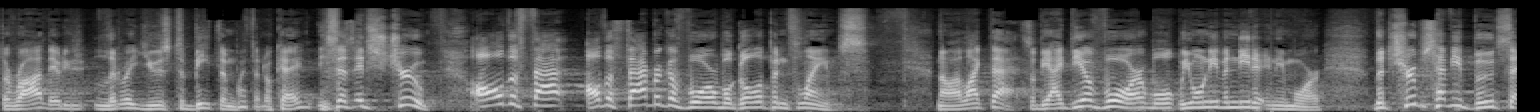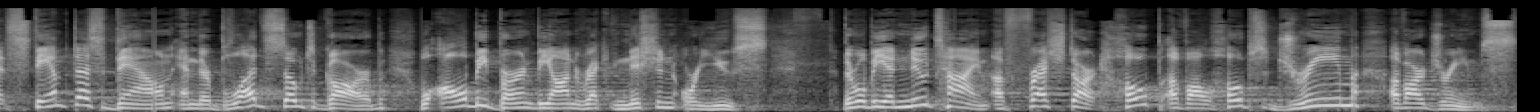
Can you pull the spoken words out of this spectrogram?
The rod they literally use to beat them with it. Okay, he says it's true. All the fa- all the fabric of war will go up in flames. Now, I like that. So the idea of war, well, we won't even need it anymore. The troops' heavy boots that stamped us down and their blood soaked garb will all be burned beyond recognition or use. There will be a new time, a fresh start, hope of all hopes, dream of our dreams.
